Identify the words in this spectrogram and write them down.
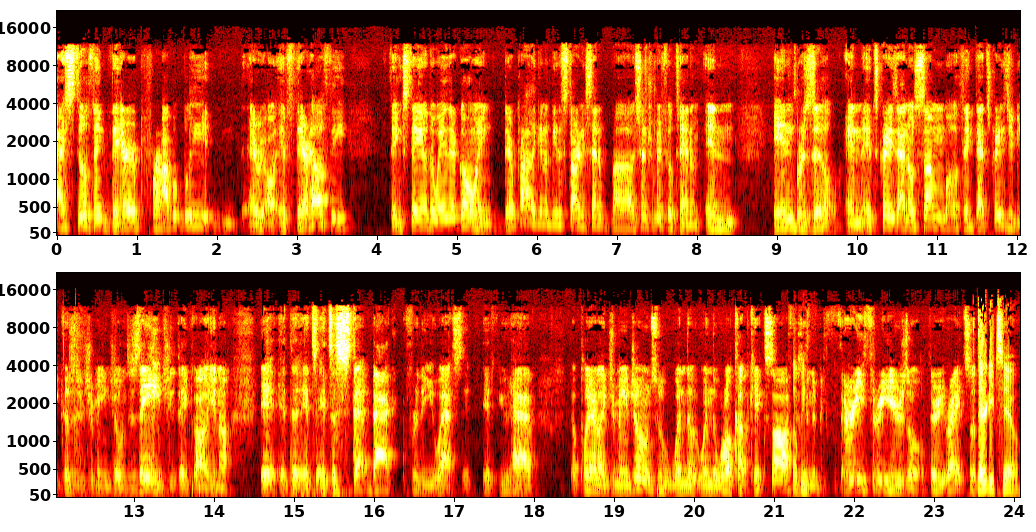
I still think they're probably every if they're healthy, things stay the way they're going, they're probably going to be the starting center, uh, central midfield tandem in in Brazil. And it's crazy. I know some will think that's crazy because of Jermaine Jones's age. You think, oh, you know, it, it, it's it's a step back for the U.S. If, if you have a player like Jermaine Jones, who when the when the World Cup kicks off, He'll is going to be 33 years old, 30, right? So 32.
